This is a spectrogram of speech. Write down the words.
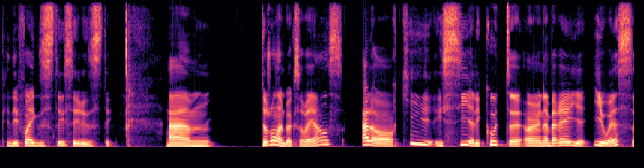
puis des fois, exister, c'est résister. Mm. Euh, toujours dans le bloc surveillance. Alors, qui ici, à l'écoute, a un appareil iOS?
